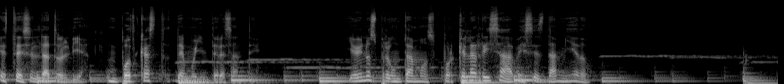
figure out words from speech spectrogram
Este es el Dato del Día, un podcast de muy interesante. Y hoy nos preguntamos por qué la risa a veces da miedo.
